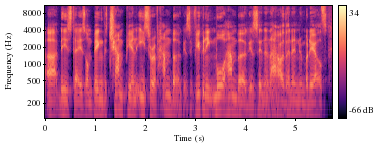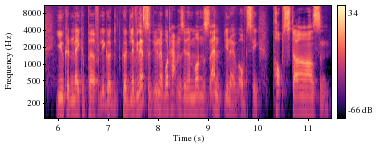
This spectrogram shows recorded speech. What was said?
uh, these days on being the champion eater of hamburgers. If you can eat more hamburgers in an hour than anybody else, you can make a perfectly good good living. That's you know what happens in a modern and you know obviously pop stars and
